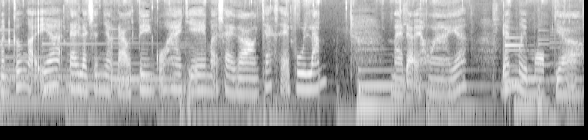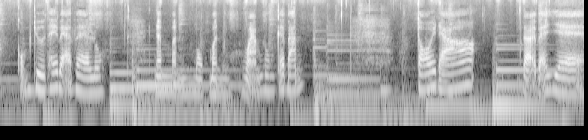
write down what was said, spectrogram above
Mình cứ nghĩ đây là sinh nhật đầu tiên của hai chị em ở Sài Gòn, chắc sẽ vui lắm mà đợi hoài á, đến 11 giờ cũng chưa thấy bả về luôn. Nên mình, một mình ngoạm luôn cái bánh. Tối đó, đợi bả về,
